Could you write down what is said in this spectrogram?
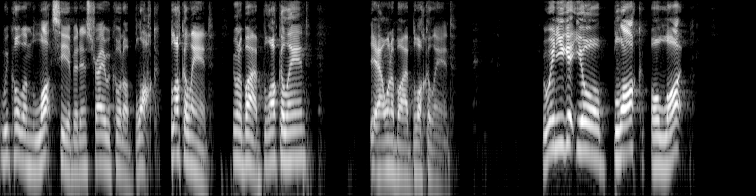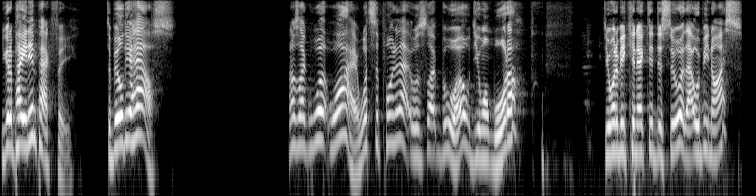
we call them lots here, but in Australia we call it a block, block of land. You want to buy a block of land? Yeah, I want to buy a block of land. But when you get your block or lot, you got to pay an impact fee to build your house. I was like, what, why? What's the point of that? It was like, well, do you want water? do you want to be connected to sewer? That would be nice.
